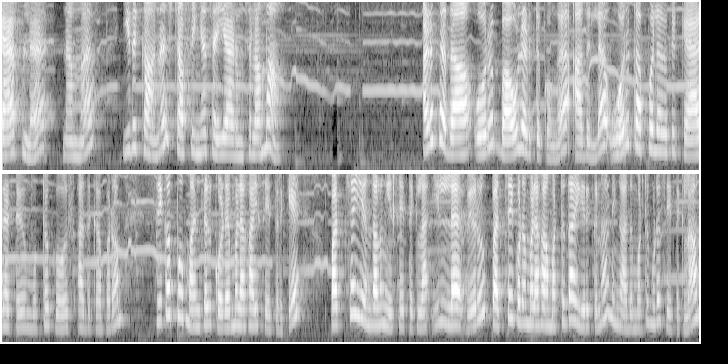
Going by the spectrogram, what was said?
கேப்பில் நம்ம இதுக்கான ஸ்டஃபிங்கை செய்ய ஆரம்பிச்சலாமா அடுத்ததாக ஒரு பவுல் எடுத்துக்கோங்க. அதில் ஒரு கப் அளவுக்கு கேரட்டு முட்டைக்கோஸ் அதுக்கப்புறம் சிகப்பு மஞ்சள் குடமிளகாய் சேர்த்துருக்கேன். பச்சை இருந்தாலும் நீங்கள் சேர்த்துக்கலாம். இல்லை வெறும் பச்சை குடமிளகாய் மட்டும்தான் இருக்குன்னா நீங்கள் அது மட்டும் கூட சேர்த்துக்கலாம்.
